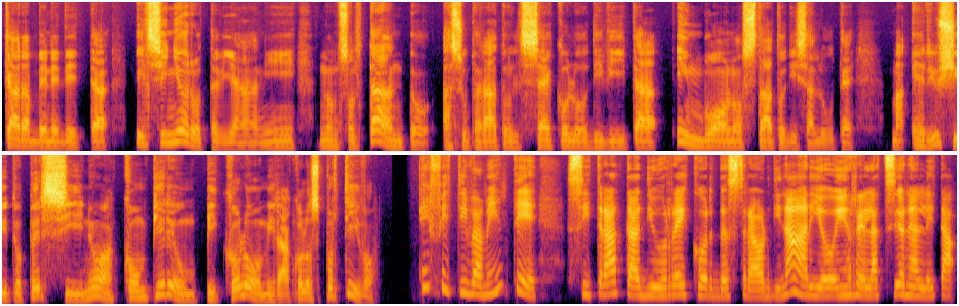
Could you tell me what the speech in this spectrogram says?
cara Benedetta, il signor Ottaviani non soltanto ha superato il secolo di vita in buono stato di salute, ma è riuscito persino a compiere un piccolo miracolo sportivo. Effettivamente si tratta di un record straordinario in relazione all'età.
